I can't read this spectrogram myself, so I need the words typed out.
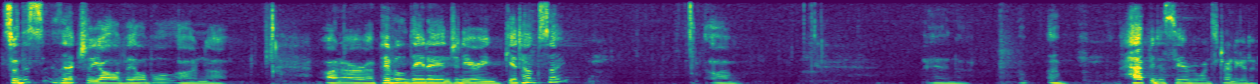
So this is actually all available on, uh, on our uh, Pivotal Data Engineering GitHub site. Um, and uh, I'm happy to see everyone's trying to get a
